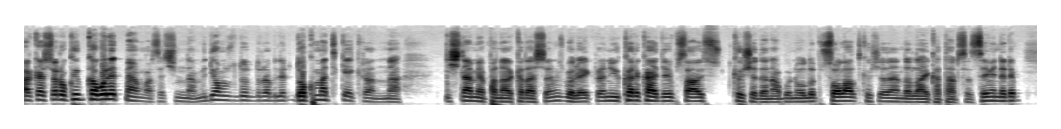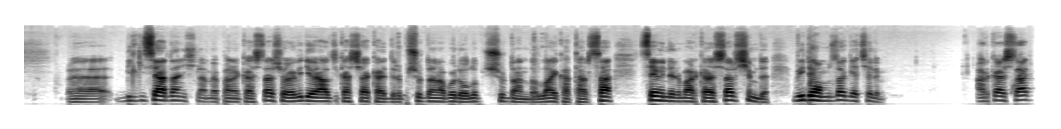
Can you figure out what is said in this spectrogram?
Arkadaşlar okuyup kabul etmeyen varsa şimdiden videomuzu durdurabilir. Dokunmatik ekranına işlem yapan arkadaşlarımız böyle ekranı yukarı kaydırıp sağ üst köşeden abone olup sol alt köşeden de like atarsa sevinirim. Ee, bilgisayardan işlem yapan arkadaşlar şöyle videoyu azıcık aşağı kaydırıp şuradan abone olup şuradan da like atarsa sevinirim arkadaşlar. Şimdi videomuza geçelim. Arkadaşlar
